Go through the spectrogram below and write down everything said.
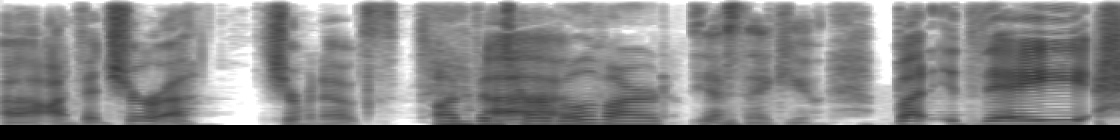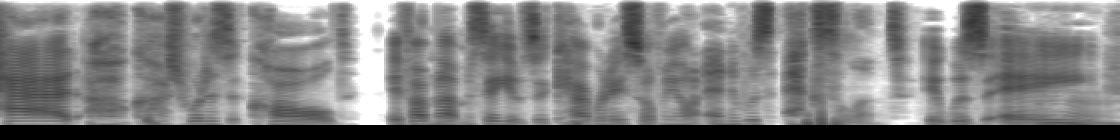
uh, on ventura sherman oaks On Ventura Uh, Boulevard. yes thank you but they had oh gosh what is it called if i'm not mistaken it was a cabernet sauvignon and it was excellent it was a Mm.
